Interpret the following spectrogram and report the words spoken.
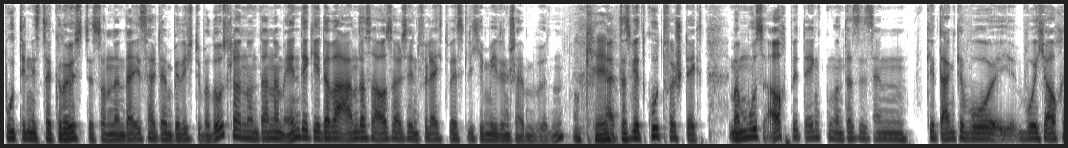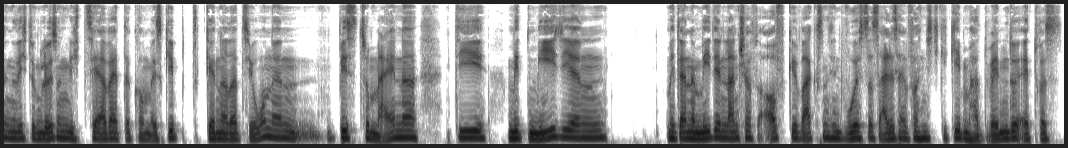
Putin ist der Größte, sondern da ist halt ein Bericht über Russland und dann am Ende geht er aber anders aus, als ihn vielleicht westliche Medien schreiben würden. Okay. Äh, das wird gut versteckt. Man muss auch bedenken, und das ist ein Gedanke, wo, wo ich auch in Richtung Lösung nicht sehr weiterkomme. Es gibt Generationen bis zu meiner, die mit Medien, mit einer Medienlandschaft aufgewachsen sind, wo es das alles einfach nicht gegeben hat. Wenn du etwas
